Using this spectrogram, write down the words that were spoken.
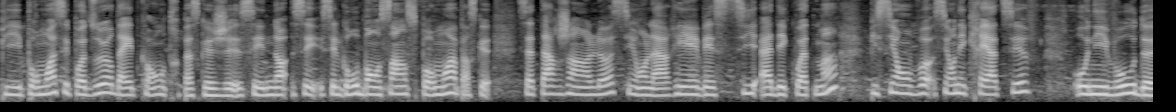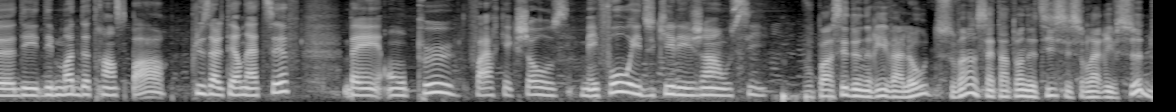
Puis pour moi, c'est pas dur d'être contre parce que c'est le gros bon sens pour moi parce que cet argent-là, si on la réinvestit adéquatement, puis si on va, si on est créatif au niveau de, des, des modes de transport plus alternatifs, ben on peut faire quelque chose. Mais il faut éduquer les gens aussi. Vous passez d'une rive à l'autre. Souvent, Saint-Antoine-de-Tilly, c'est sur la rive sud.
